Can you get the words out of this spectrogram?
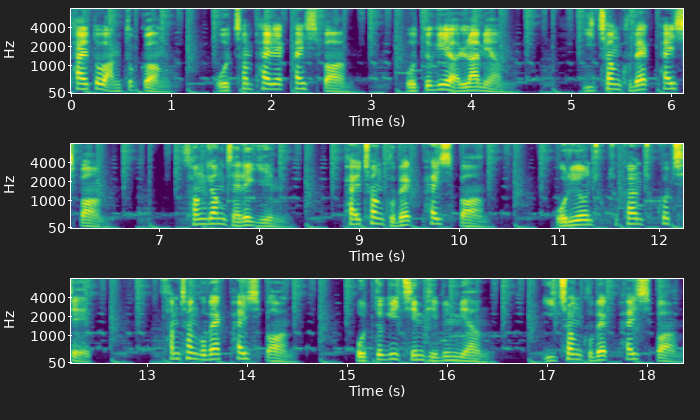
팔도 왕뚜껑 5,880원. 오뚜기 열라면 2,980원. 성경 재래김 8,980원. 오리온 촉촉한 초코칩 3,980원. 오뚜기 진 비빔면 2,980원.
